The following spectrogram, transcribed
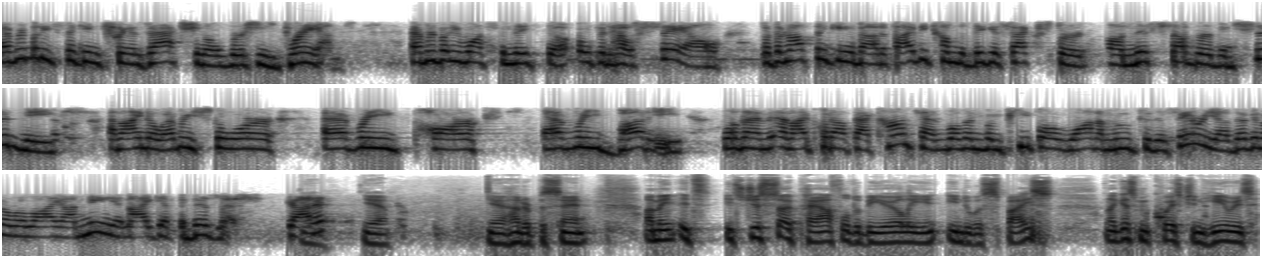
Everybody's thinking transactional versus brand. Everybody wants to make the open house sale, but they're not thinking about if I become the biggest expert on this suburb of Sydney and I know every store, every park, everybody, well then, and I put out that content, well then when people want to move to this area, they're going to rely on me and I get the business. Got yeah. it? Yeah. Yeah, hundred percent. I mean, it's it's just so powerful to be early into a space. And I guess my question here is,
